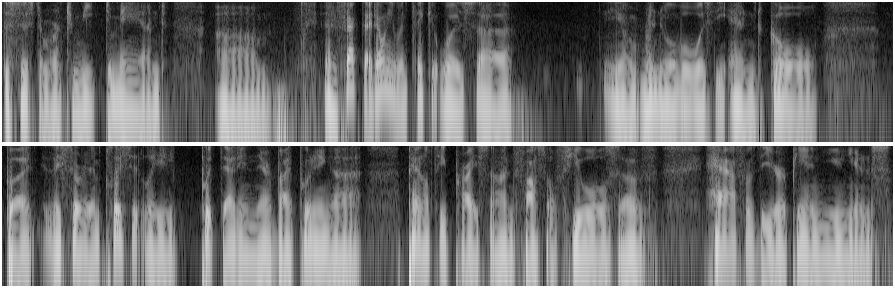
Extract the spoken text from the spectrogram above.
the system or to meet demand. Um, and in fact, I don't even think it was, uh, you know, renewable was the end goal, but they sort of implicitly put that in there by putting a penalty price on fossil fuels of half of the European Union's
